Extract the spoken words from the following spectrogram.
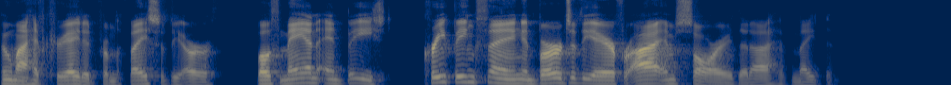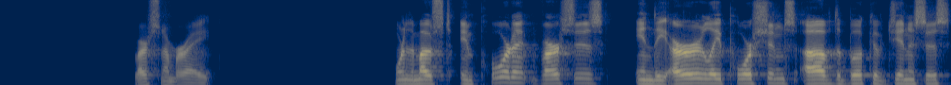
whom I have created from the face of the earth, both man and beast creeping thing and birds of the air, for I am sorry that I have made them. Verse number 8. One of the most important verses in the early portions of the book of Genesis.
